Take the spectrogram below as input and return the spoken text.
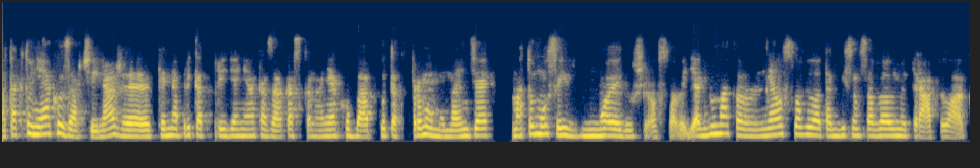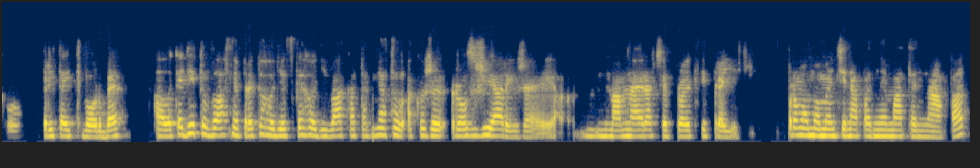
A tak to nejako začína, že keď napríklad príde nejaká zákazka na nejakú bábku, tak v prvom momente ma to musí v mojej duši osloviť. Ak by ma to neoslovilo, tak by som sa veľmi trápila ako pri tej tvorbe. Ale keď je to vlastne pre toho detského diváka, tak mňa to akože rozžiari, že ja mám najradšej projekty pre deti. V prvom momente napadne ma ten nápad,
